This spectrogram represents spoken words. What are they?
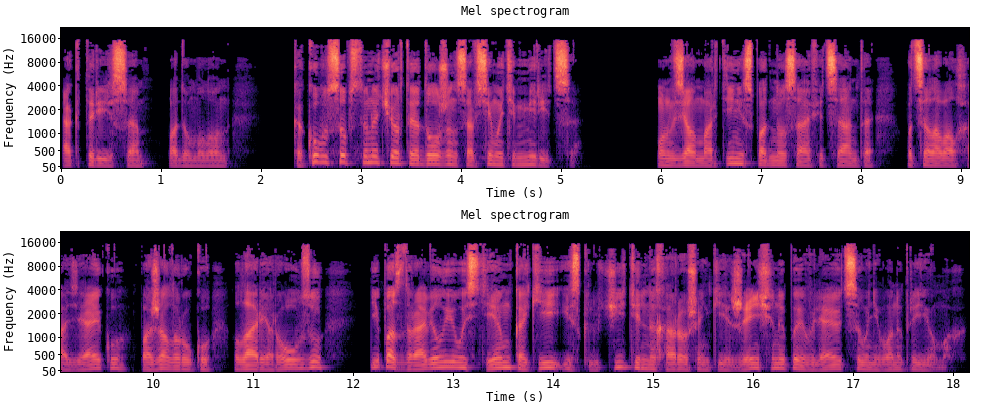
«Актриса», — подумал он, — «какого, собственно, черта я должен со всем этим мириться?» Он взял мартини с подноса официанта, поцеловал хозяйку, пожал руку Ларри Роузу и поздравил его с тем, какие исключительно хорошенькие женщины появляются у него на приемах.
